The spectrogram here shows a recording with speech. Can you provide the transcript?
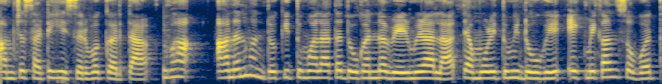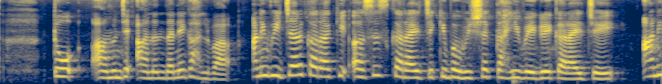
आमच्यासाठी हे सर्व करता. किंवा आनंद म्हणतो की तुम्हाला आता दोघांना वेळ मिळाला त्यामुळे तुम्ही दोघे एकमेकांसोबत तो म्हणजे आनंदाने घालवा. आणि विचार करा की असेच करायचे की भविष्यात काही वेगळे करायचे? आणि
